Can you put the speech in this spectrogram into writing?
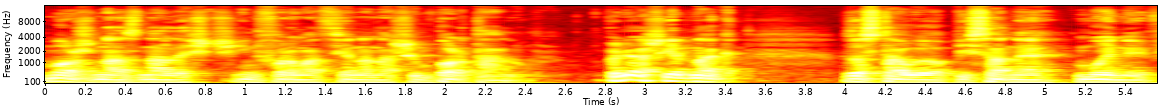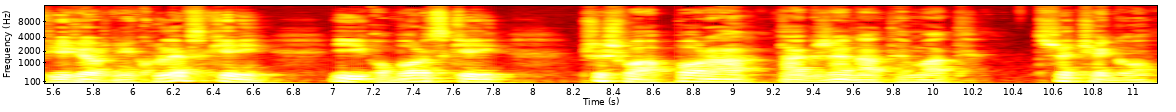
można znaleźć informacje na naszym portalu. Ponieważ jednak zostały opisane młyny w Jeziornie Królewskiej i Oborskiej, przyszła pora także na temat trzeciego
